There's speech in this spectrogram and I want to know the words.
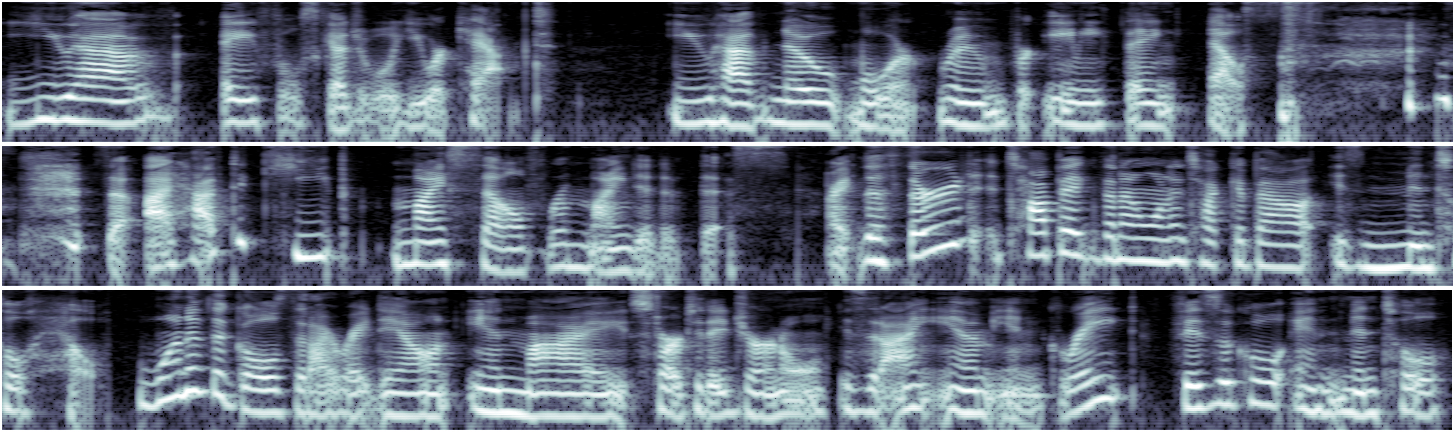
you have a full schedule. You are capped. You have no more room for anything else. so I have to keep myself reminded of this. All right, the third topic that I want to talk about is mental health. One of the goals that I write down in my Start Today journal is that I am in great physical and mental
